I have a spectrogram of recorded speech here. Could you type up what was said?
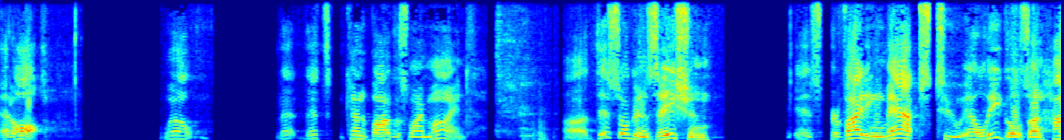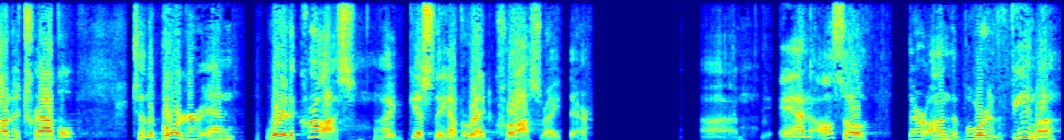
at all. Well, that that's kind of boggles my mind. Uh, this organization is providing maps to illegals on how to travel to the border and where to cross. I guess they have a red cross right there. Uh, and also, they're on the board of FEMA,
